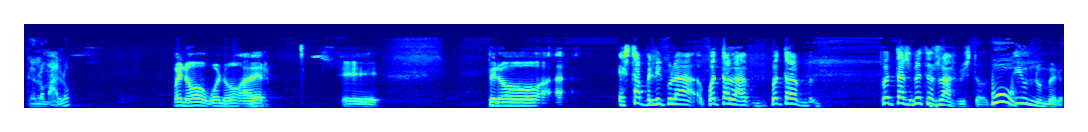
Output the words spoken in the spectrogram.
que es lo malo. Bueno, bueno, a ver. eh, pero ah, esta película, ¿cuántas, la- cuántas, cuántas veces la has visto? Uf. Di un número.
